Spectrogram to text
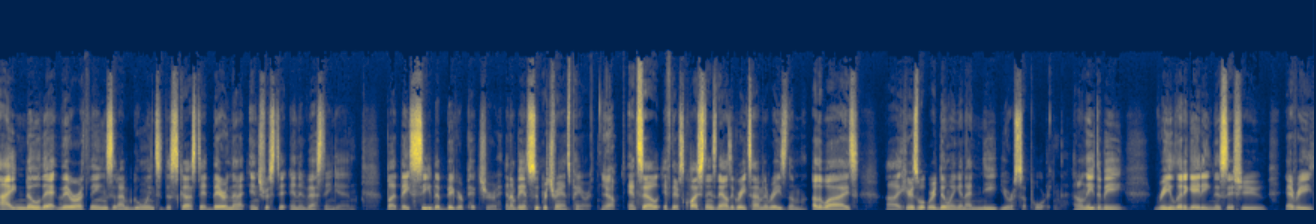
I know that there are things that I'm going to discuss that they're not interested in investing in, but they see the bigger picture. And I'm being super transparent. Yeah. And so if there's questions, now's a great time to raise them. Otherwise, uh, here's what we're doing, and I need your support. I don't need to be relitigating this issue every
